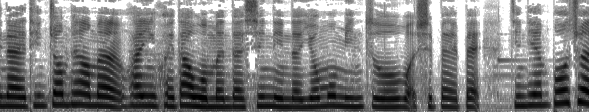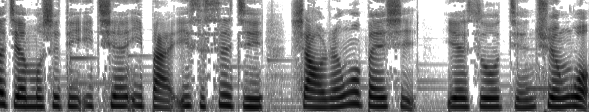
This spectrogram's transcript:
亲爱的听众朋友们，欢迎回到我们的心灵的游牧民族，我是贝贝。今天播出的节目是第一千一百一十四集《小人物悲喜》，耶稣拣选我。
